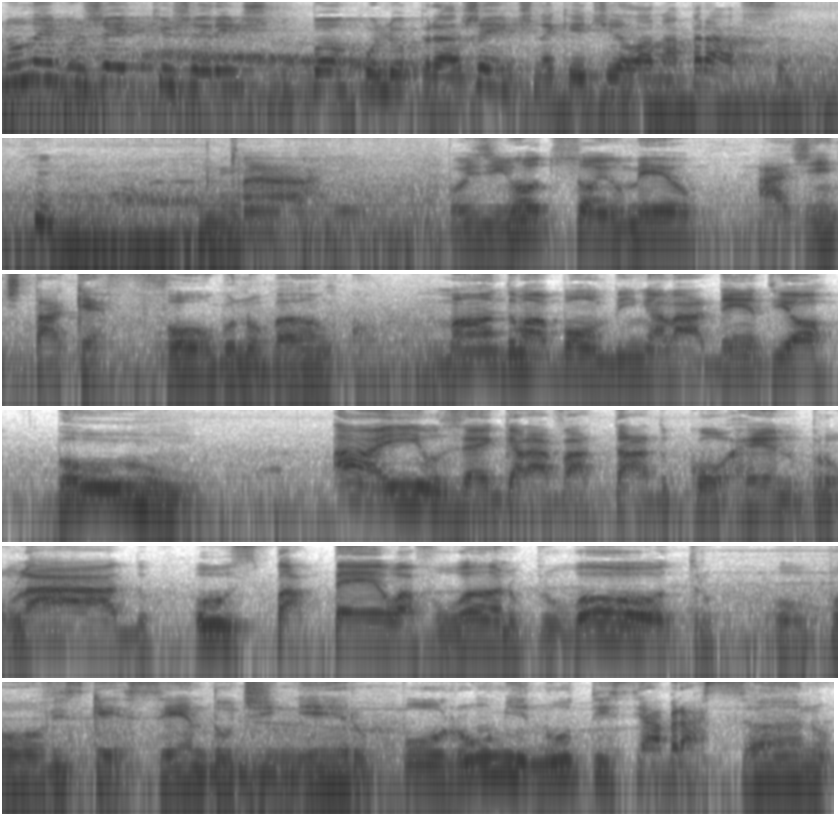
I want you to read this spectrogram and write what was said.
Não lembra o jeito que o gerente do banco olhou pra gente naquele dia lá na praça? Ah, pois em outro sonho meu, a gente tá que é fogo no banco. Manda uma bombinha lá dentro e ó, bum! Aí o Zé gravatado correndo pra um lado, os papel avoando pro outro, o povo esquecendo o dinheiro por um minuto e se abraçando.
